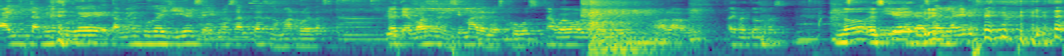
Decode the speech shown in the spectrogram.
Ahí también jugué, también jugué Gears y ahí no saltas, nomás ruedas. Y te vas encima de los cubos. Ah, huevo, huevo. Hola, güey. Hay fantasmas. No, es Y que. Rim- el aire.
